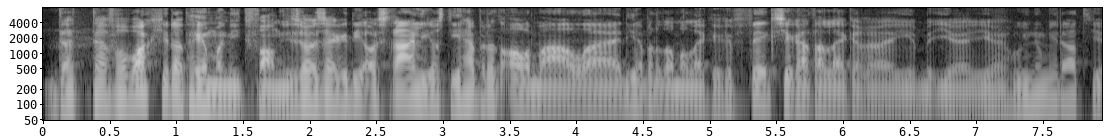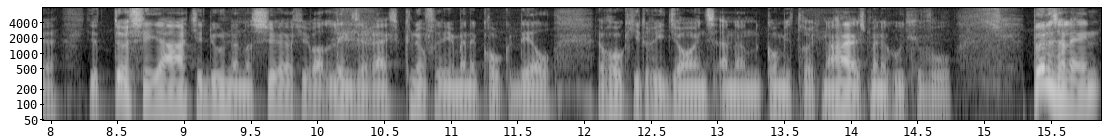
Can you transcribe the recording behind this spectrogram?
dat, daar verwacht je dat helemaal niet van. Je zou zeggen, die Australiërs, die hebben dat allemaal, eh, die hebben dat allemaal lekker gefixt. Je gaat daar lekker, eh, je, je, je, hoe noem je dat? Je, je tussenjaartje doen en dan surf je wat links en rechts, knuffel je met een krokodil, rook je drie joints en dan kom je terug naar huis met een goed gevoel. Punt is alleen,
